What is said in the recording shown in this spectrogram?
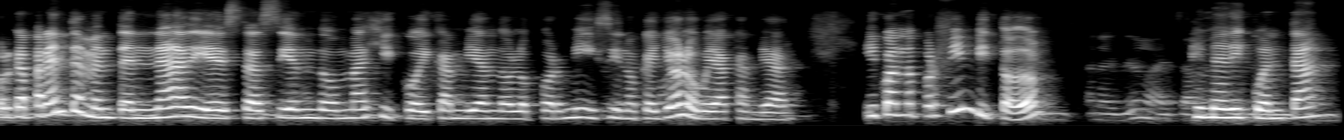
porque aparentemente nadie está haciendo mágico y cambiándolo por mí, sino que yo lo voy a cambiar. Y cuando por fin vi todo y me di cuenta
